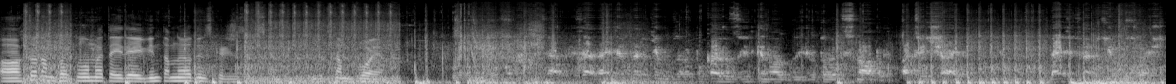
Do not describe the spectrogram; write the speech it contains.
А, хто там до кулемета йде? Він там не один, скоріш за все. Їх там двоє. Нельзя, дайте Фертиму, зараз покажу, звідки нас будуть готувати снайпер. Отвечаю. Дайте Фертиму срочно.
